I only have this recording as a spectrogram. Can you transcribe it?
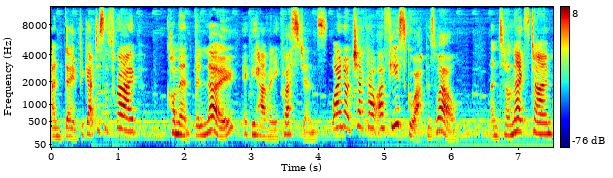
and don't forget to subscribe. Comment below if you have any questions. Why not check out our FuseSchool app as well? Until next time.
